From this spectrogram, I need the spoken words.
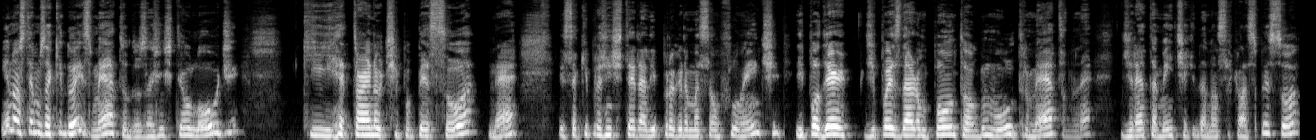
E nós temos aqui dois métodos, a gente tem o load que retorna o tipo pessoa, né? Isso aqui para a gente ter ali programação fluente e poder depois dar um ponto a algum outro método, né? Diretamente aqui da nossa classe pessoa.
